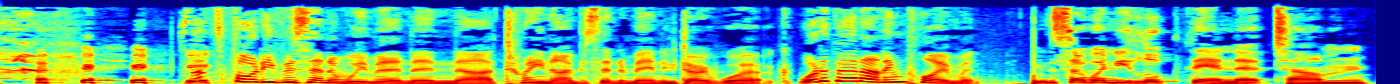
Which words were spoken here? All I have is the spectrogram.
That's 40% of women and uh, 29% of men who don't work. What about unemployment? So when you look then at um,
